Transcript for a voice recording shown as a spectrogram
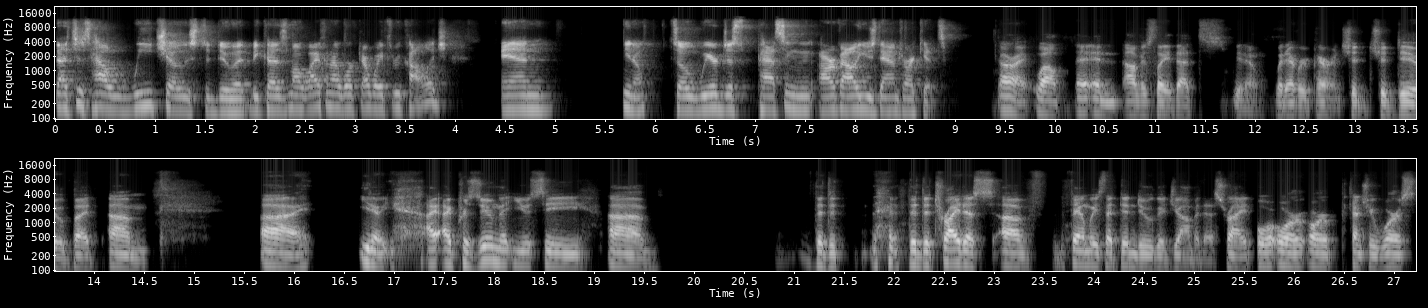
That's just how we chose to do it because my wife and I worked our way through college, and you know, so we're just passing our values down to our kids. All right. Well, and obviously that's you know what every parent should should do, but um, uh, you know, I, I presume that you see. Uh, the de- the detritus of families that didn't do a good job of this, right? Or or, or potentially worse,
